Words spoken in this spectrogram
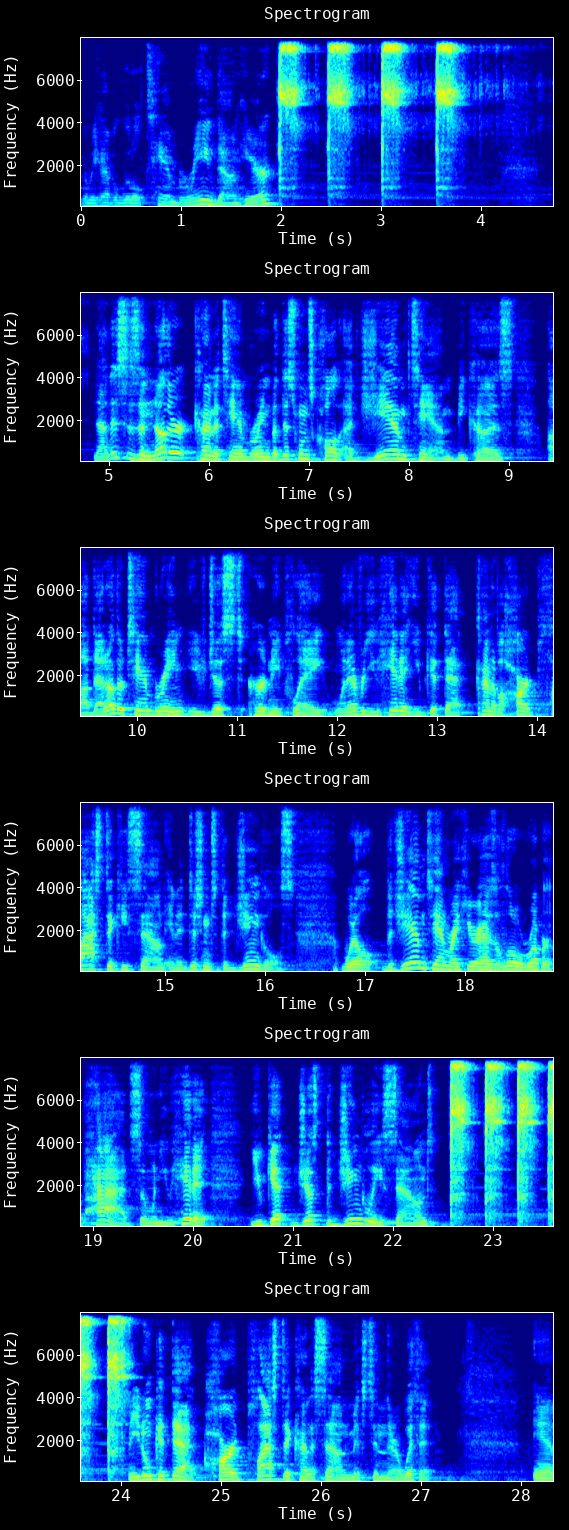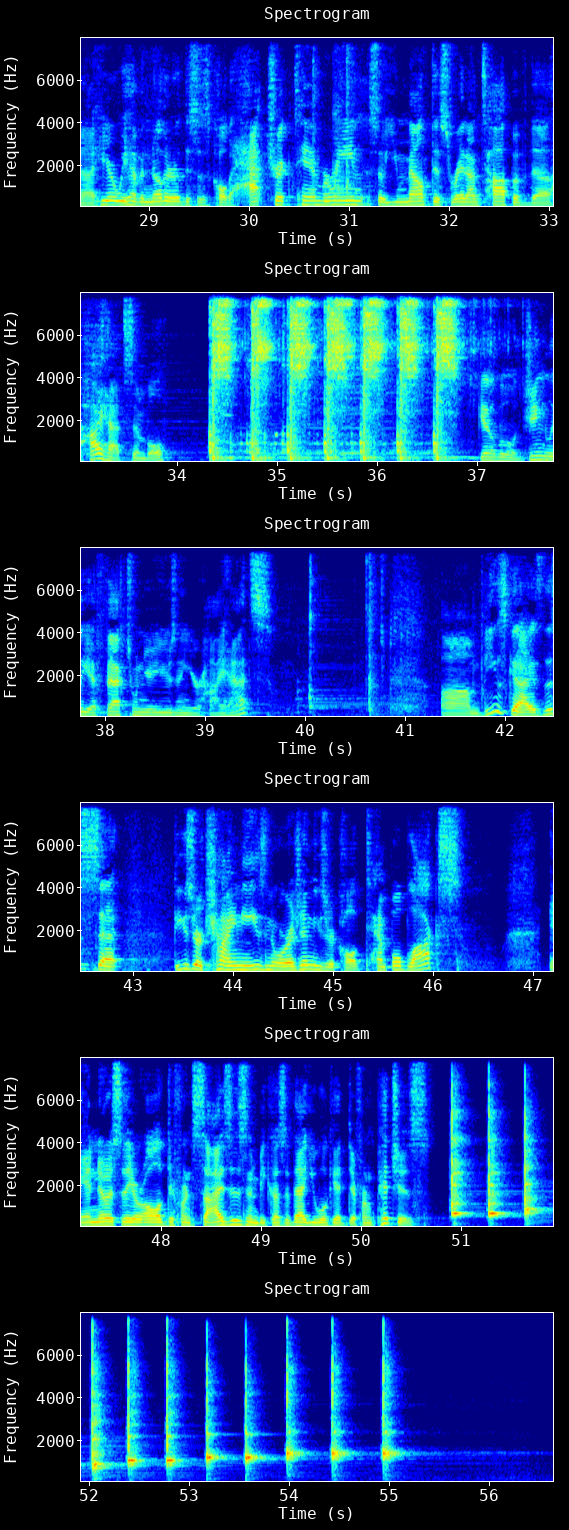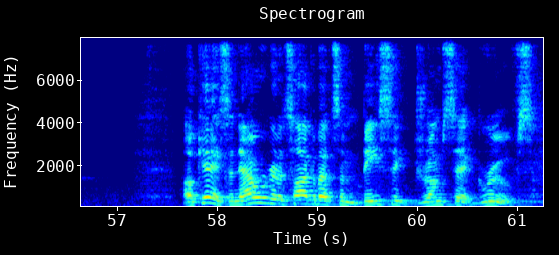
Then we have a little tambourine down here. Now this is another kind of tambourine, but this one's called a jam tam because uh, that other tambourine you just heard me play, whenever you hit it, you get that kind of a hard plasticky sound in addition to the jingles. Well, the jam tam right here has a little rubber pad, so when you hit it, you get just the jingly sound. And you don't get that hard plastic kind of sound mixed in there with it. And uh, here we have another, this is called a hat trick tambourine. So you mount this right on top of the hi-hat cymbal. Get a little jingly effect when you're using your hi-hats. Um, these guys, this set, these are Chinese in origin. These are called temple blocks. And notice they are all different sizes, and because of that, you will get different pitches. Okay, so now we're going to talk about some basic drum set grooves.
